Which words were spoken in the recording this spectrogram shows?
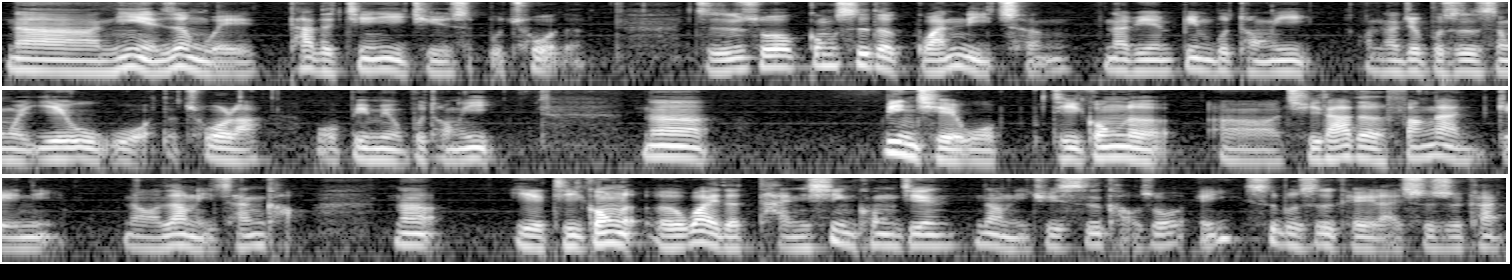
那你也认为他的建议其实是不错的，只是说公司的管理层那边并不同意，那就不是身为业务我的错啦。我并没有不同意，那并且我提供了呃其他的方案给你，然后让你参考，那也提供了额外的弹性空间，让你去思考说，诶，是不是可以来试试看？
